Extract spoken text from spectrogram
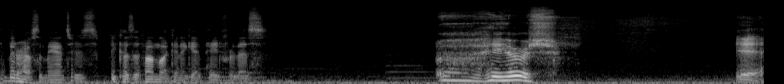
I better have some answers because if I'm not gonna get paid for this, Uh, hey Hirsch, Yeah.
